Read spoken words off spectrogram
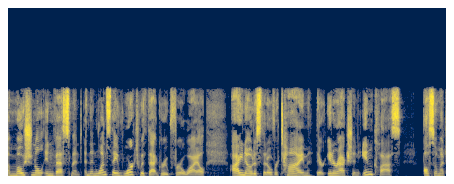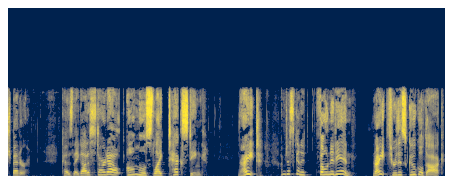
emotional investment. And then once they've worked with that group for a while, I noticed that over time, their interaction in class also much better because they got to start out almost like texting, right? I'm just going to phone it in, right, through this Google Doc.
